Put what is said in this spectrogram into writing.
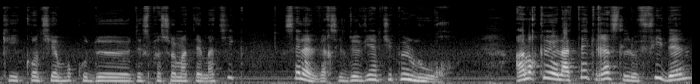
qui contient beaucoup d'expressions mathématiques, c'est l'inverse, il devient un petit peu lourd. Alors que la tech reste le fidèle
